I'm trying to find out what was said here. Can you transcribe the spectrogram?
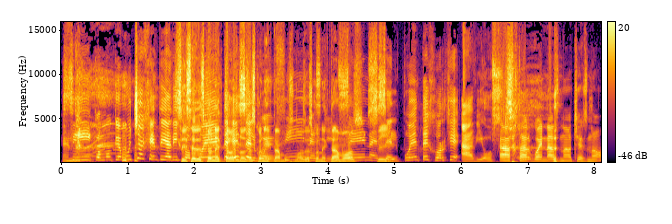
Sí, como que mucha gente ya dijo, sí, se desconectó, nos desconectamos, nos desconectamos. Es, es el puente, Jorge, adiós. Hasta buenas noches, ¿no?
